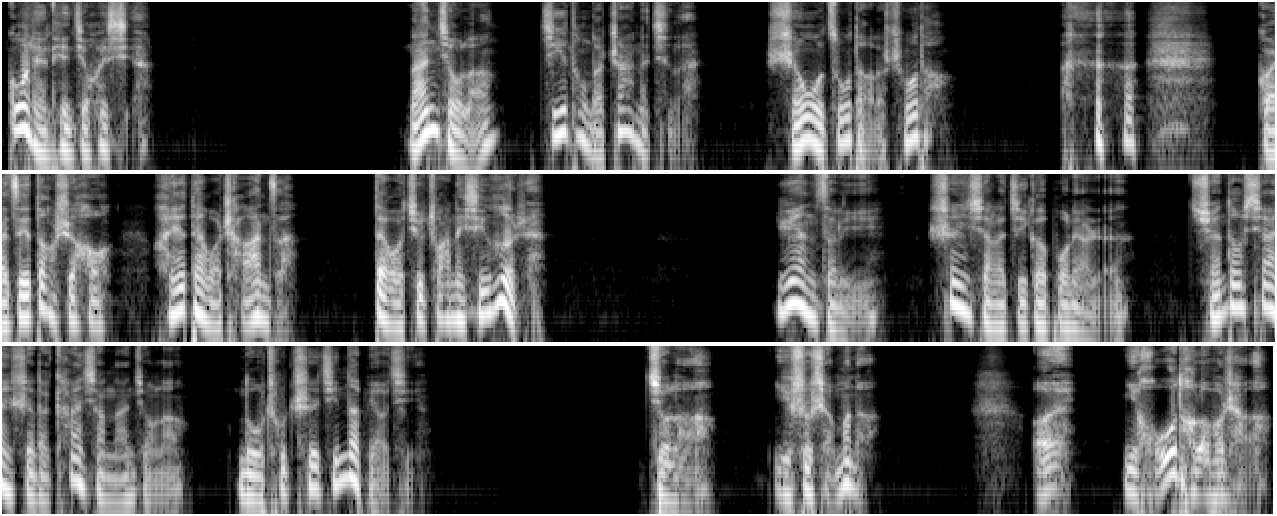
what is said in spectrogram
过两天就会醒。南九郎激动的站了起来，手舞足蹈的说道：“哈哈，拐子爷到时候还要带我查案子，带我去抓那些恶人。”院子里剩下了几个不良人，全都下意识的看向南九郎，露出吃惊的表情。九郎，你说什么呢？哎，你糊涂了不成？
